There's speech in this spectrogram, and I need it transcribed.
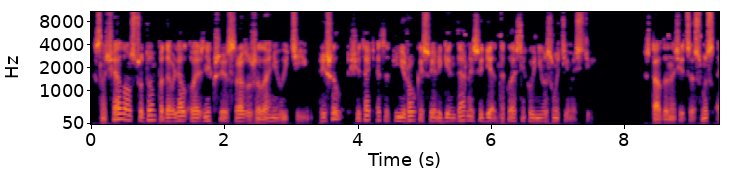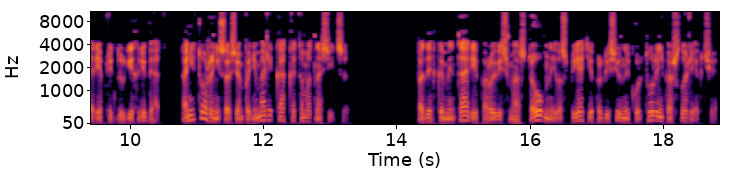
Сначала он с трудом подавлял возникшее сразу желание уйти. Решил считать это тренировкой своей легендарной среди одноклассников невозмутимости. Стал доноситься смысл реплик других ребят. Они тоже не совсем понимали, как к этому относиться. Под их комментарии, порой весьма остроумные, восприятие прогрессивной культуры не пошло легче.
